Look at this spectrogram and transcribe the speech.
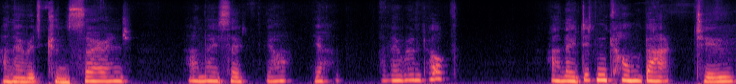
and they were concerned. And they said, Yeah, yeah. And they went off. And they didn't come back to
